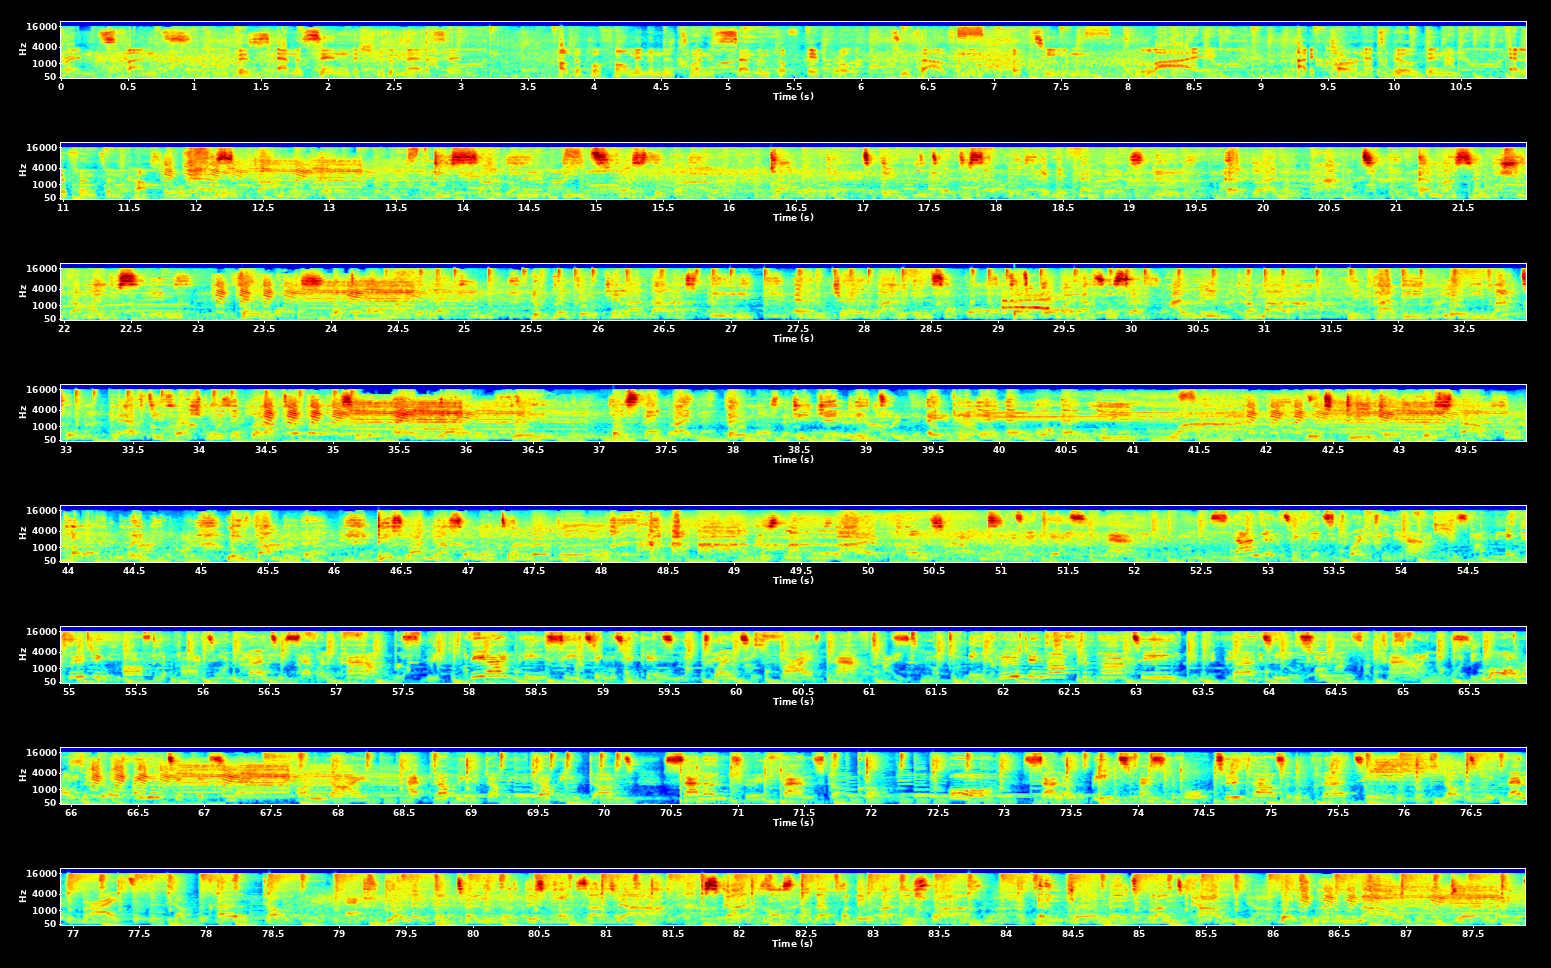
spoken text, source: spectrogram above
friends, fans. This is Emmerson, the Sugar Medicine. I'll be performing on the 27th of April 2013, live at the Coronet Building, Elephant and Castle. Yes, Salone Beats Festival, Coronet, April 27th, Independence Day. Headlining act, Emmerson the Sugar Medicine, Famous, not all man will let you. The Rhythm Killer Dallas B, and J1 in support. From Obaya Joseph, Alim Kamara, we Paddy, Lady Matto, in FT Fresh Music, when I and Young Free hosted by the famous DJ Little, aka M-O-N-E-Y, with DJ Freestyle from Colorful Radio. Me family them. This one ya solo to level. this not live concert. Now. Standard tickets £20, including after party £37. VIP seating tickets £25, including after party £32. More on the door. Buy your tickets now online at www.salonetruefans.com or Salone Beats Festival 2013.eventbrite.co.uk. Tell you what this concert yeah. Sky Plus no get for the for this one. Enjoyment plans come, but now, enjoyment.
